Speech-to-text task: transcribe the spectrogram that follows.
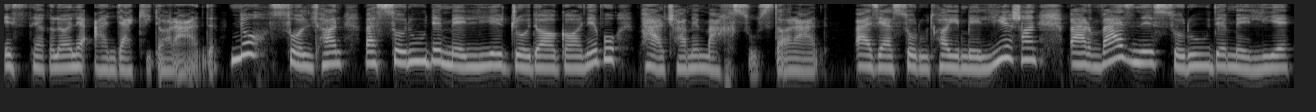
استقلال اندکی دارند. نه سلطان و سرود ملی جداگانه و پرچم مخصوص دارند. بعضی از سرودهای ملیشان بر وزن سرود ملی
